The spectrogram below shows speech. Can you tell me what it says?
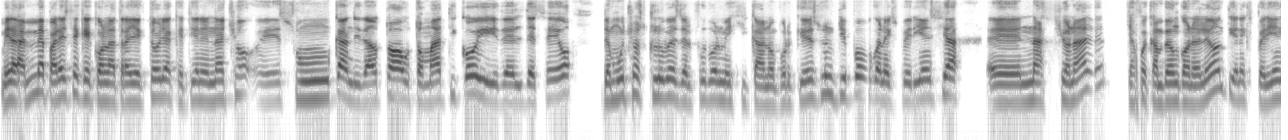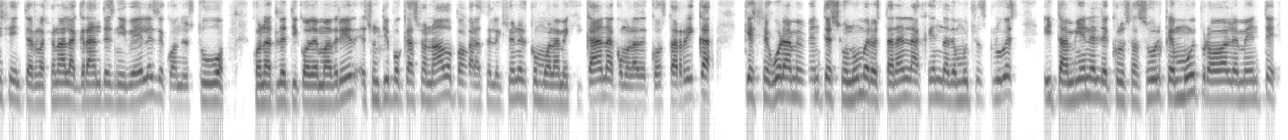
Mira, a mí me parece que con la trayectoria que tiene Nacho es un candidato automático y del deseo de muchos clubes del fútbol mexicano, porque es un tipo con experiencia eh, nacional ya fue campeón con el León, tiene experiencia internacional a grandes niveles de cuando estuvo con Atlético de Madrid. Es un tipo que ha sonado para selecciones como la mexicana, como la de Costa Rica, que seguramente su número estará en la agenda de muchos clubes y también el de Cruz Azul, que muy probablemente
